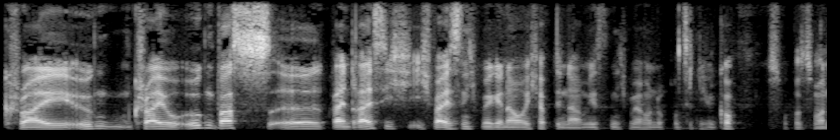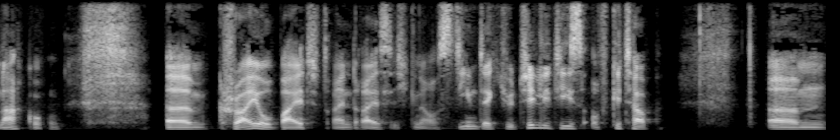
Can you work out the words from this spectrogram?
Cry irgend, Cryo irgendwas äh, 33. Ich weiß nicht mehr genau, ich habe den Namen jetzt nicht mehr hundertprozentig im Kopf. Muss mal kurz mal nachgucken. Ähm, Cryobyte 33, genau. Steam Deck Utilities auf GitHub. Ähm,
